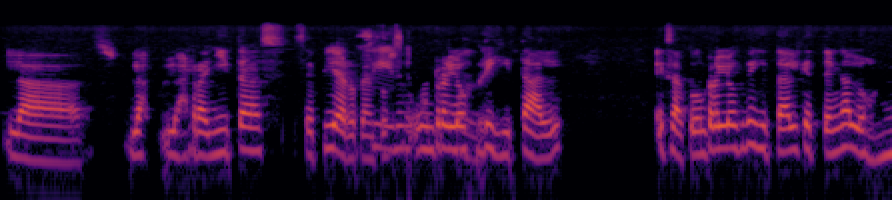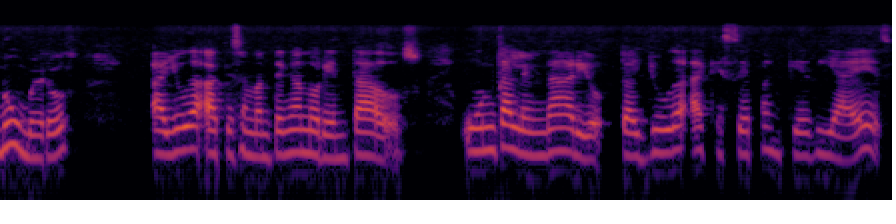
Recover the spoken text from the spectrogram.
las, las, rayitas se pierde. Entonces, un reloj digital, exacto, un reloj digital que tenga los números ayuda a que se mantengan orientados. Un calendario te ayuda a que sepan qué día es.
